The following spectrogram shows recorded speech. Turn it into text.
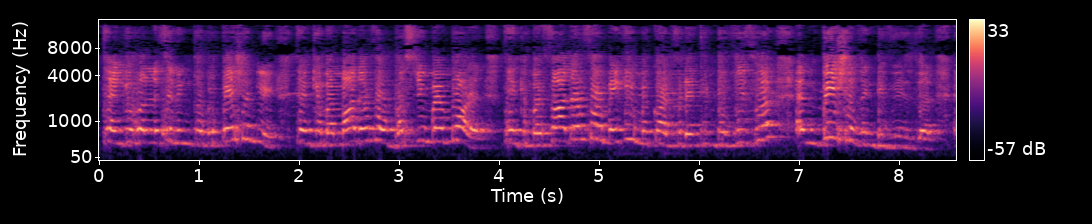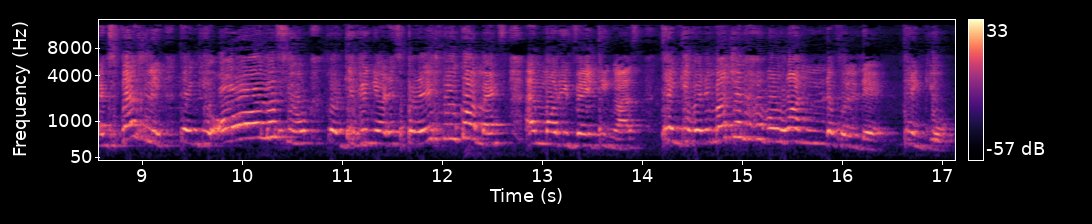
Thank you for listening to me patiently. Thank you my mother for boosting my moral. Thank you my father your inspirational comments and motivating us. Thank you very much and have a wonderful day. Thank you.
